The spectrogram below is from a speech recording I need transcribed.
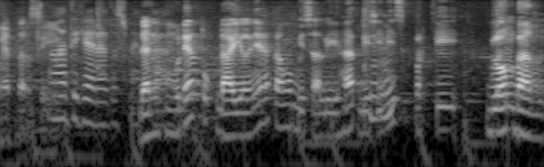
meter sih. Ah, 300 meter. Dan kemudian untuk dialnya kamu bisa lihat di sini seperti gelombang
